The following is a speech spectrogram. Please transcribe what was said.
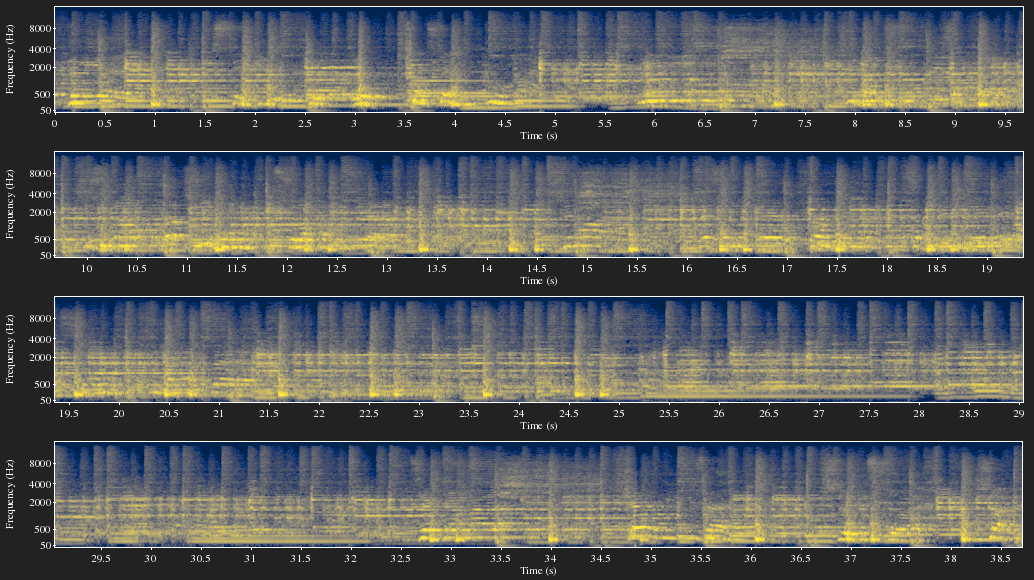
Thank you. Kerem güzel Söyle söyle Şarkı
